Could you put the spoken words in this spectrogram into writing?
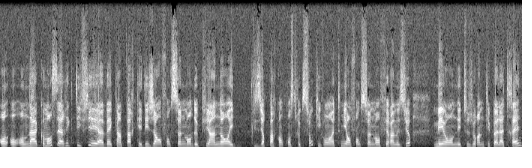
On, on, a commencé à rectifier avec un parc qui est déjà en fonctionnement depuis un an et plusieurs parcs en construction qui vont être mis en fonctionnement au fur et à mesure, mais on est toujours un petit peu à la traîne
